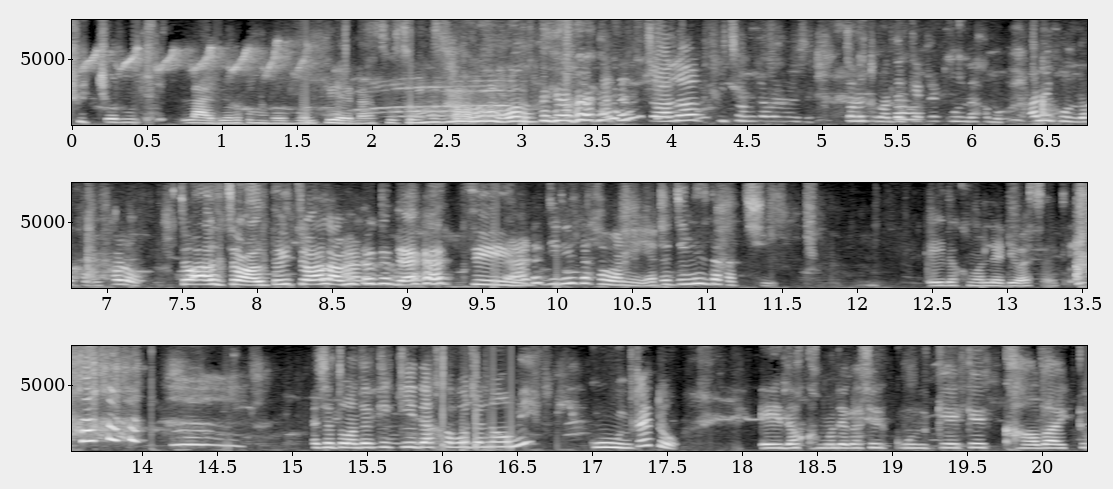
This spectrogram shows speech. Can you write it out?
ছুচোর মতো লাইভ এরকম বল- বলতে হয় না বলতে হয় আচ্ছা, চলো পিছন ক্যামেরা চলো তোমাদেরকে একটা কুল দেখাবো। আমি কুল দেখাবো সরো। চল চল তুই চল আমি তোকে দেখাচ্ছি। একটা জিনিস দেখাবো আমি একটা জিনিস দেখাচ্ছি। এই দেখো আমার লেডি ওয়ার আচ্ছা তোমাদেরকে কি দেখাবো জানো আমি? কুল তাই তো? এই দেখো আমাদের কাছে কুল কে কে খাবা একটু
